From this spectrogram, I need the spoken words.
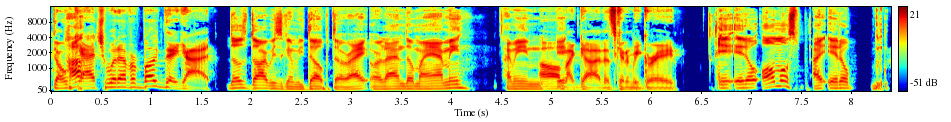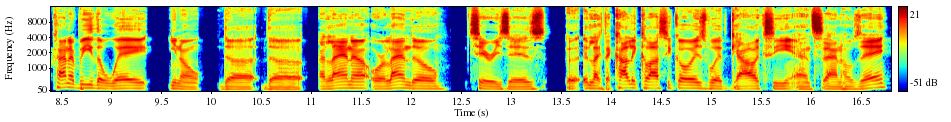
Don't How- catch whatever bug they got. Those derbies are gonna be dope though, right? Orlando, Miami. I mean, Oh it- my God, that's going to be great. it, it'll almost it'll kind of be the way you know the the Atlanta Orlando series is uh, like the Cali Clasico is with Galaxy and San Jose.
